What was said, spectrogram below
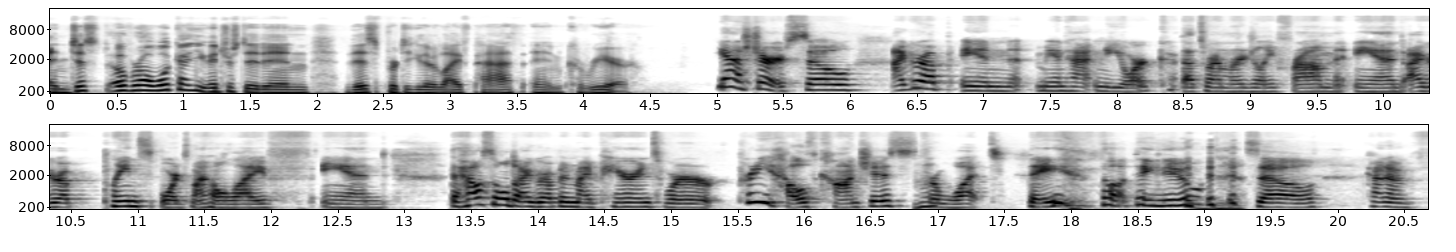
And just overall, what got you interested in this particular life path and career? Yeah, sure. So I grew up in Manhattan, New York. That's where I'm originally from. And I grew up playing sports my whole life. And the household I grew up in, my parents were pretty health conscious mm-hmm. for what they thought they knew. so, kind of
